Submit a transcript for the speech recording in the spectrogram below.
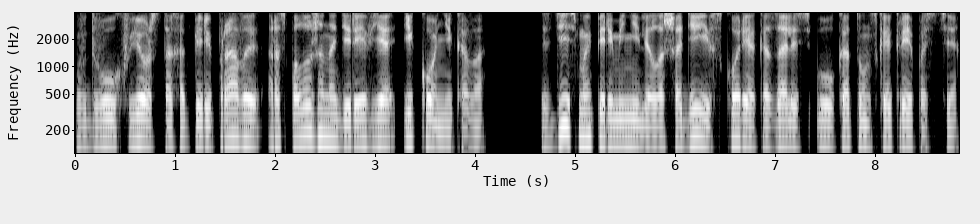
В двух верстах от переправы расположены деревья Иконникова. Здесь мы переменили лошадей и вскоре оказались у Катунской крепости.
